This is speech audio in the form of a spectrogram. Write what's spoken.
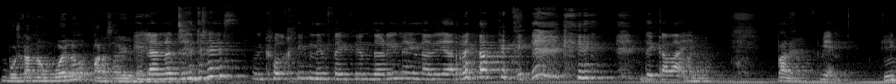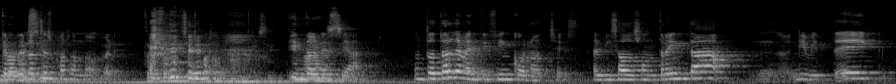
buscando un vuelo para salir de Y ahí. la noche 3 me cogí una infección de orina y una diarrea que- que- de caballo. Vale, Bien. Y 13 Indonesia. noches pasando hambre. 13 noches pasando hambre, sí. Indonesia. Un total de 25 noches. El visado son 30, mm, give it take.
